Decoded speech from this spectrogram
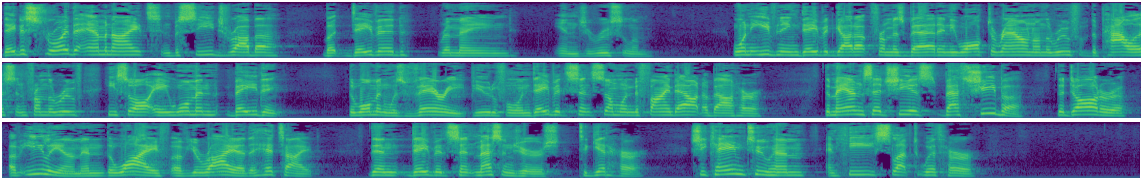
They destroyed the Ammonites and besieged Rabbah, but David remained in Jerusalem. One evening, David got up from his bed and he walked around on the roof of the palace, and from the roof, he saw a woman bathing. The woman was very beautiful, and David sent someone to find out about her. The man said, She is Bathsheba, the daughter of Eliam and the wife of Uriah the Hittite. Then David sent messengers to get her. She came to him, and he slept with her.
